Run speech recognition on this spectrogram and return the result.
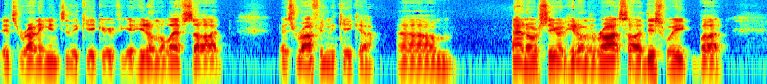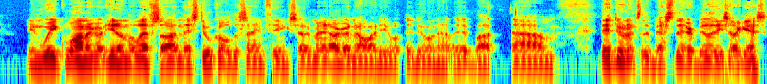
it's running into the kicker. If you get hit on the left side, it's roughing the kicker. Um and obviously I got hit on the right side this week, but in week one I got hit on the left side and they still called the same thing. So mate, I got no idea what they're doing out there, but um they're doing it to the best of their abilities, I guess.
